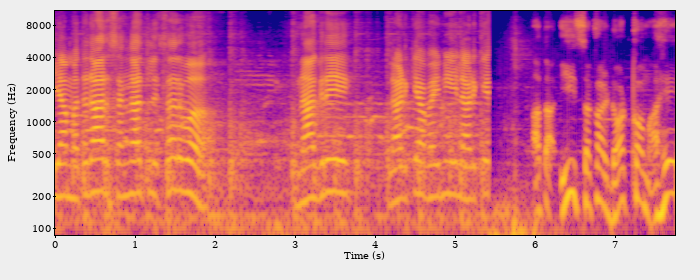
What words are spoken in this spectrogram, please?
या मतदारसंघातले सर्व नागरिक लाडक्या बहिणी लाडके आता ई सकाळ डॉट कॉम आहे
